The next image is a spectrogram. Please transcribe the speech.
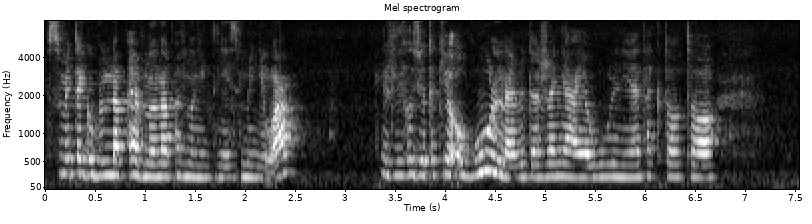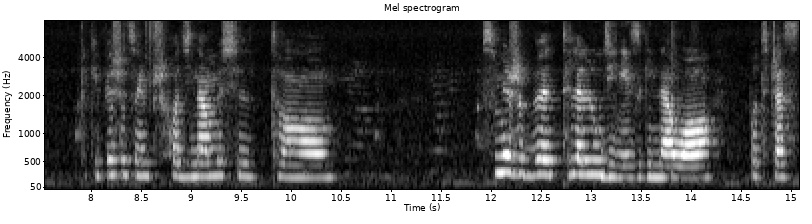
w sumie tego bym na pewno, na pewno nigdy nie zmieniła. Jeżeli chodzi o takie ogólne wydarzenia i ogólnie tak to, to takie pierwsze, co mi przychodzi na myśl, to w sumie, żeby tyle ludzi nie zginęło podczas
